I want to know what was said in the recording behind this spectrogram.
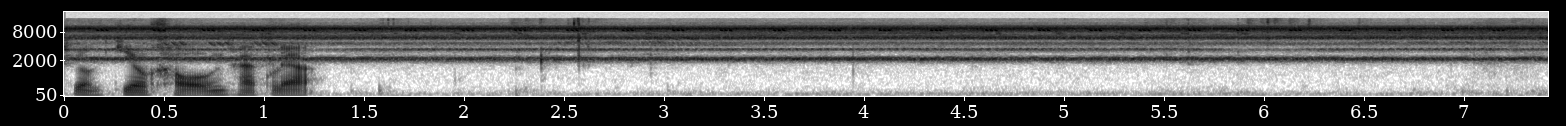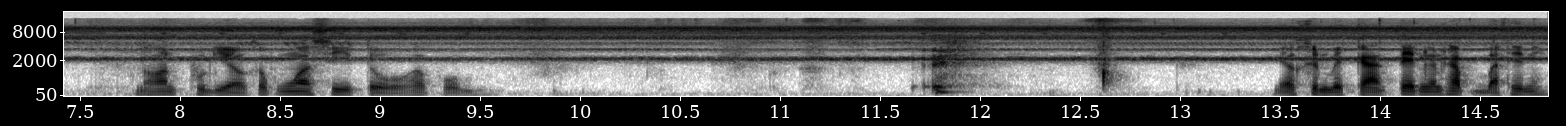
ช่วงเกี่ยวเขาคักแล้วนอนผู้เดียวกับงัวซีโตวครับผม เดี๋ยวขึ้นไปกลางเต้นกันครับ บัดที่นี่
